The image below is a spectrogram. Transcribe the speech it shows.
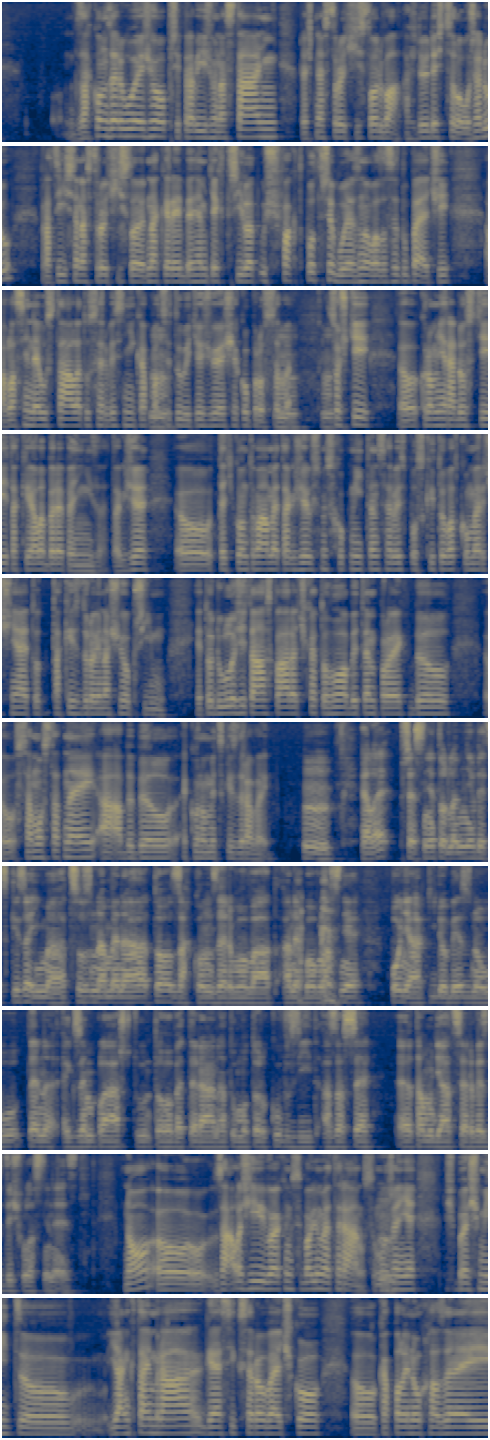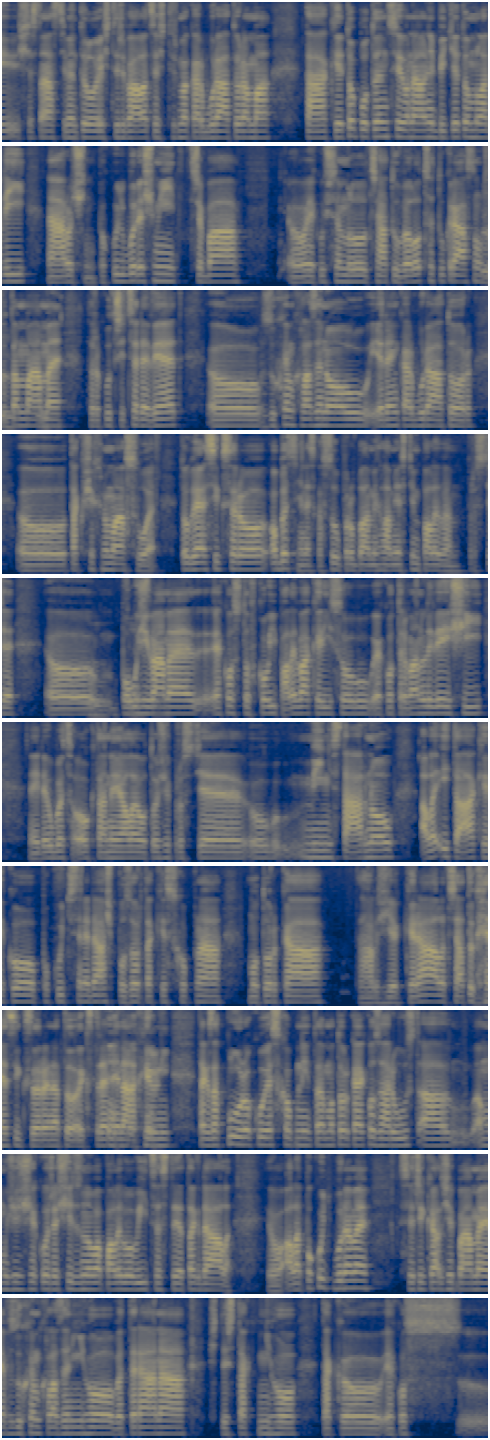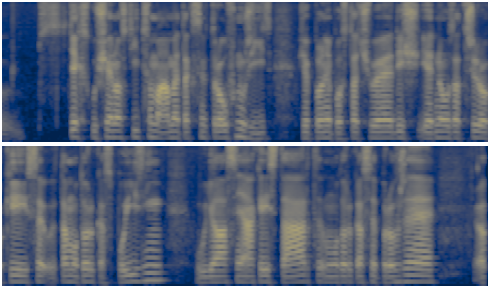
zakonzervuješ ho, připravíš ho na stání, jdeš na stroj číslo 2, až dojdeš celou řadu, vracíš se na stroj číslo 1, který během těch tří let už fakt potřebuje znova zase tu péči a vlastně neustále tu servisní kapacitu mm. vytěžuješ jako pro sebe. Mm. Mm. Což ti eh, kromě radosti taky ale bere peníze. Takže eh, teď to máme tak, že už jsme schopni ten servis poskytovat komerčně a je to taky zdroj našeho příjmu. Je to důležitá skládačka toho, aby ten projekt byl eh, samostatný a aby byl ekonomicky zdravý. Hmm. Hele, přesně tohle mě vždycky zajímá, co znamená to zakonzervovat, anebo vlastně po nějaký době znovu ten exemplář tu, toho veterána, tu motorku vzít a zase e, tam udělat servis, když vlastně nejezdí. No, záleží, o jakém se bavíme veteránu. Samozřejmě, hmm. když budeš mít Youngtimera GSX Včko, kapelinou chlazený 16 ventilový 4 válec se 4 karburátorama, tak je to potenciálně, byť je to mladý, náročný. Pokud budeš mít třeba Jo, jak už jsem mluvil, třeba tu Veloce, tu krásnou, co mm, tam máme mm. z roku 39, o, vzduchem chlazenou, jeden karburátor, o, tak všechno má svoje. To GSX obecně dneska jsou problémy hlavně s tím palivem. Prostě o, mm, používáme jako stovkový paliva, které jsou jako trvanlivější, nejde vůbec o oktany, ale o to, že prostě o, míň stárnou, ale i tak, jako pokud si nedáš pozor, tak je schopná motorka záleží jak která, ale třeba to GSX je na to extrémně náchylný, tak za půl roku je schopný ta motorka jako zarůst a, a můžeš jako řešit znova palivové cesty a tak dále. Jo, ale pokud budeme si říkat, že máme vzduchem chlazeného veterána čtyřtaktního, tak eh, jako z, z těch zkušeností, co máme, tak si troufnu říct, že plně postačuje, když jednou za tři roky se ta motorka spojízní, udělá se nějaký start, motorka se prohřeje,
